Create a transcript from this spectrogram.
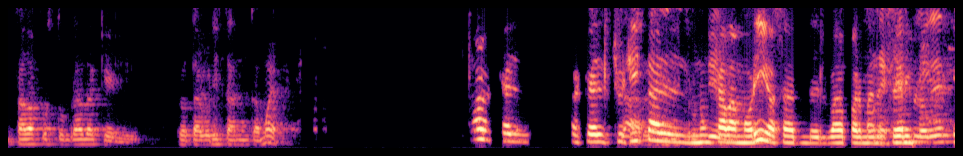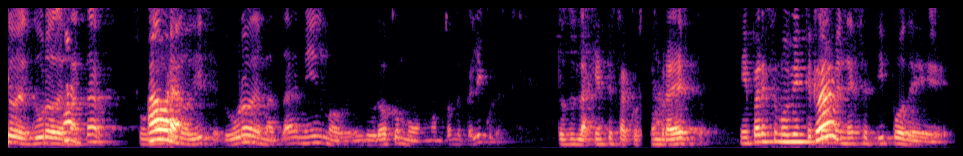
estaba acostumbrada a que el protagonista nunca muere. Claro, que el, que el Chullita nunca va a morir, o sea, él va a permanecer. Un ejemplo de esto es Duro de Matar. Su Ahora, lo dice, Duro de Matar mismo, duró como un montón de películas. Entonces la gente se acostumbra a esto me parece muy bien que tomen ese tipo de,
